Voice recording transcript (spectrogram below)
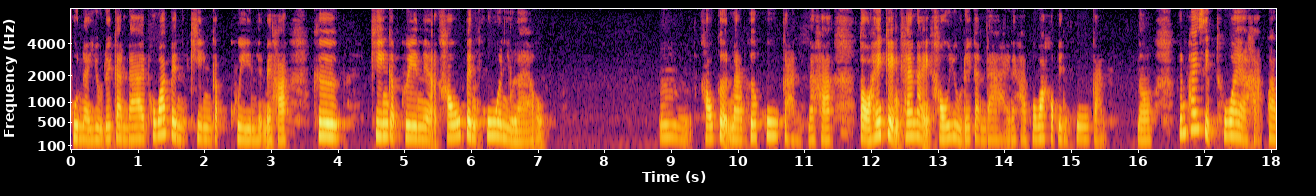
คุณน่ะอยู่ด้วยกันได้ เพราะว่าเป็น King กับ Queen เห็นไหมคะ คือ King กับ Queen เนี่ยเขาเป็นคู่กันอยู่แล้วอืมเขาเกิดมาเพื่อคู่กันนะคะ ต่อให้เก่งแค่ไหนเขาอยู่ด้วยกันได้นะคะ เพราะว่าเขาเป็นคู่กันเนาะขึ้นไพ่10ถ้วยอะค่ะ ความ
